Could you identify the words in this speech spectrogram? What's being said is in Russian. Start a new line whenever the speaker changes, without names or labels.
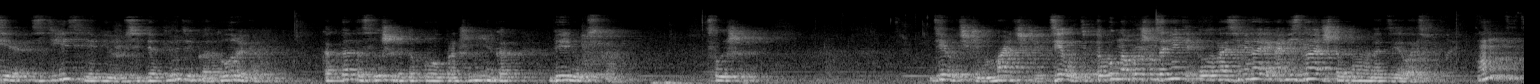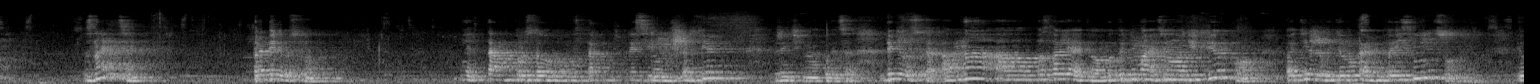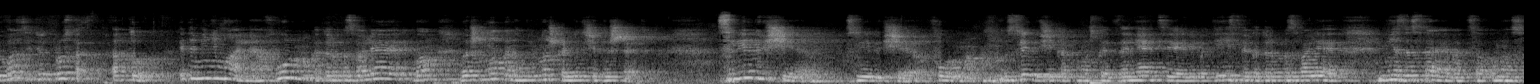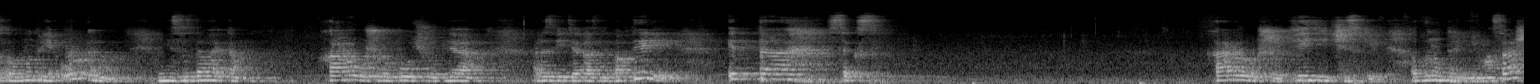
все здесь, я вижу, сидят люди, которые когда-то слышали такое упражнение, как березка. Слышали? Девочки, мальчики, делайте. Кто был на прошлом занятии, э, на семинаре, они знают, что это надо делать. М? Знаете? Про березку. Нет, там просто в таком красивом шарфе женщина находится. Березка, она а, позволяет вам, вы поднимаете ноги кверху, поддерживаете руками поясницу, и у вас идет просто отток. Это минимальная форма, которая позволяет вам, вашим органам немножко легче дышать. Следующая, следующая форма, следующее, как можно сказать, занятие, либо действие, которое позволяет не застаиваться у нас внутри органов, не создавать там хорошую почву для развития разных бактерий, это секс. Хороший физический внутренний массаж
